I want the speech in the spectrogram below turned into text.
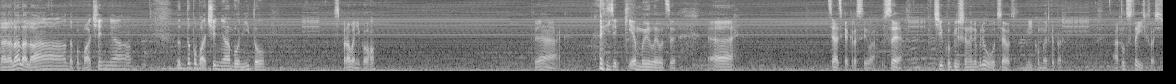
Ла-ла-ла-ла-ла, до побачення. До побачення, Боніто. Справа нікого. Так. Яке миле оце. А цяцька красива. Все. Чіку більше не люблю, оце от мій кумир тепер. А тут стоїть хтось.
